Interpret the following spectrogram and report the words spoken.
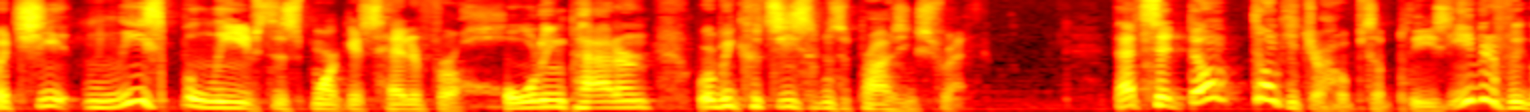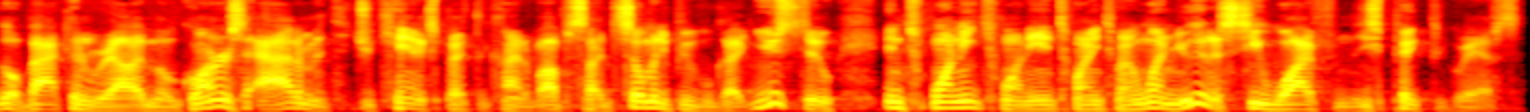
but she at least believes this market's headed for a holding pattern where we could see some surprising strength. That said, don't don't get your hopes up, please. Even if we go back in reality mode, Garner's adamant that you can't expect the kind of upside so many people got used to in 2020 and 2021. You're going to see why from these pictographs.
